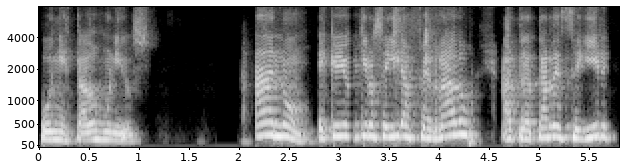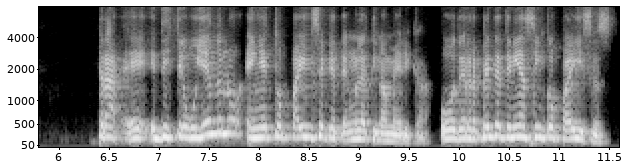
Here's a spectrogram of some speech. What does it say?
o en Estados Unidos. Ah, no, es que yo quiero seguir aferrado a tratar de seguir eh, distribuyéndolo en estos países que tengo en Latinoamérica. O de repente tenía cinco países,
